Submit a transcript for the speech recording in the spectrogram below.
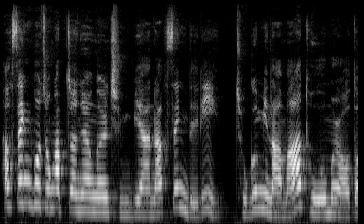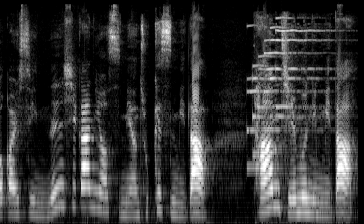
학생부 종합 전형을 준비한 학생들이 조금이나마 도움을 얻어갈 수 있는 시간이었으면 좋겠습니다. 다음 질문입니다.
